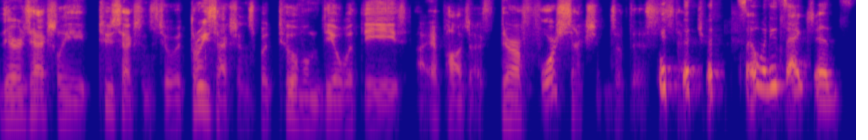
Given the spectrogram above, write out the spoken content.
There's actually two sections to it, three sections, but two of them deal with these. I apologize. There are four sections of this statute. so many sections.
